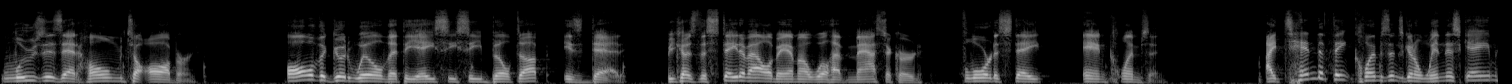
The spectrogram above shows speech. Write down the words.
loses at home to Auburn, all the goodwill that the ACC built up is dead because the state of Alabama will have massacred Florida State and Clemson. I tend to think Clemson's going to win this game,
